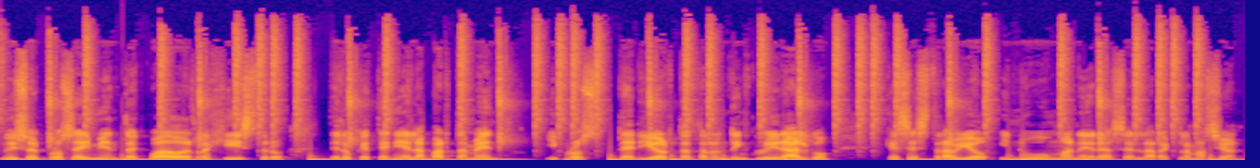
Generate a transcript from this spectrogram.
no hizo el procedimiento adecuado de registro de lo que tenía el apartamento y posterior trataron de incluir algo que se extravió y no hubo manera de hacer la reclamación.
